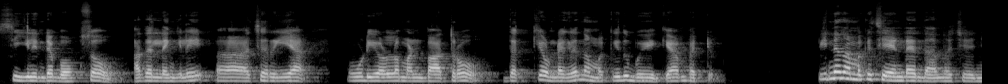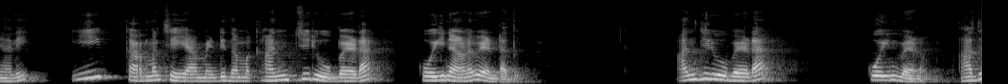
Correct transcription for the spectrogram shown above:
സ്റ്റീലിന്റെ ബോക്സോ അതല്ലെങ്കിൽ ചെറിയ മൂടിയുള്ള മൺപാത്രമോ ഇതൊക്കെ ഉണ്ടെങ്കിൽ നമുക്കിത് ഉപയോഗിക്കാൻ പറ്റും. പിന്നെ നമുക്ക് ചെയ്യേണ്ട എന്താണെന്ന് വെച്ച് കഴിഞ്ഞാൽ ഈ കർമ്മം ചെയ്യാൻ വേണ്ടി നമുക്ക് അഞ്ച് രൂപയുടെ കോയിനാണ് വേണ്ടത്. അഞ്ച് രൂപയുടെ കോയിൻ വേണം. അത്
